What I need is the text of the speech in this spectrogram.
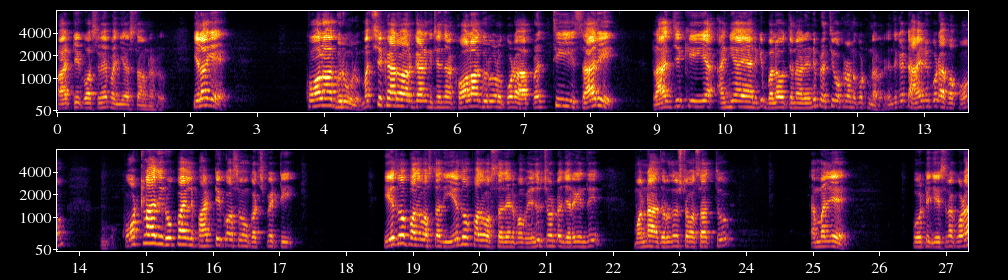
పార్టీ కోసమే పనిచేస్తూ ఉన్నాడు. ఇలాగే కోలా గురువులు మత్స్యకార వర్గానికి చెందిన కోలా గురువులు కూడా ప్రతిసారి రాజకీయ అన్యాయానికి బలవుతున్నారని ప్రతి ఒక్కరు అనుకుంటున్నారు. ఎందుకంటే ఆయన కూడా పాపం కోట్లాది రూపాయలని పార్టీ కోసం ఖర్చు పెట్టి ఏదో పదవి వస్తుంది ఏదో పదవి వస్తుంది అని పాపం ఎదురు చూడడం జరిగింది. మొన్న దురదృష్టవశాత్తు ఎమ్మెల్యే పోటీ చేసినా కూడా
